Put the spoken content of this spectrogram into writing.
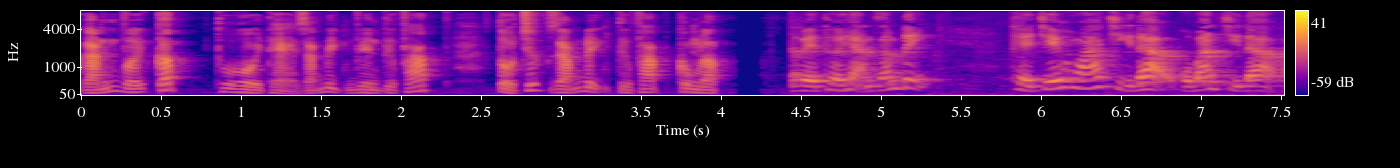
gắn với cấp thu hồi thẻ giám định viên tư pháp, tổ chức giám định tư pháp công lập. Về thời hạn giám định, thể chế hóa chỉ đạo của Ban chỉ đạo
